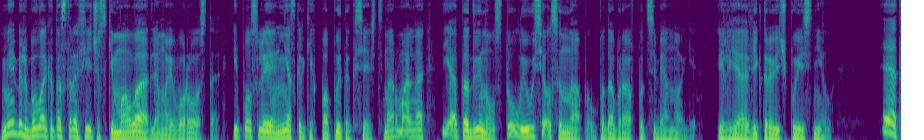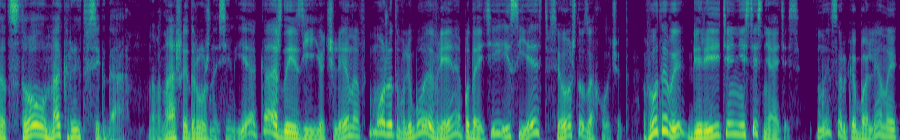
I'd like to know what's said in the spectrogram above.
Мебель была катастрофически мала для моего роста, и после нескольких попыток сесть нормально, я отодвинул стул и уселся на пол, подобрав под себя ноги. Илья Викторович пояснил. «Этот стол накрыт всегда. В нашей дружной семье каждый из ее членов может в любое время подойти и съесть все, что захочет. Вот и вы, берите, не стесняйтесь». Мы с Аркабаленой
